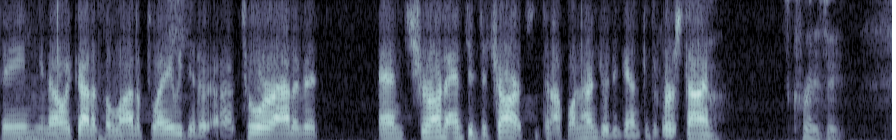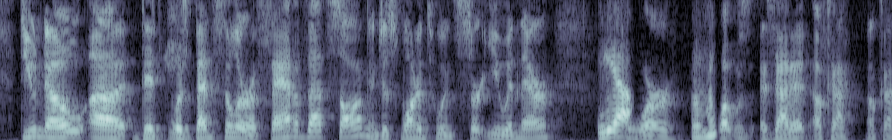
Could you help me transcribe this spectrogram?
scene. You know, it got us a lot of play. We did a, a tour out of it, and Sharona entered the charts, the top 100 again for the first time. It's crazy. Do you know? Uh, did was Ben Stiller a fan of that song and just wanted to insert you in there, Yeah, or Mhm. what was? Is that it? Okay. Okay.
